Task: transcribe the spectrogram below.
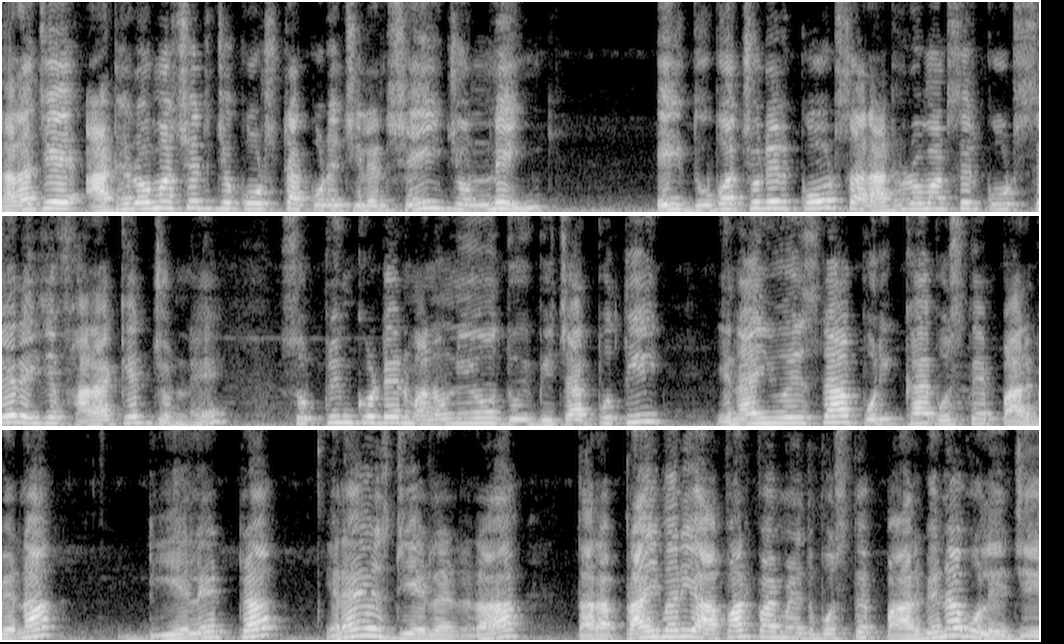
তারা যে আঠেরো মাসের যে কোর্সটা করেছিলেন সেই জন্যেই এই দু বছরের কোর্স আর আঠেরো মাসের কোর্সের এই যে ফারাকের জন্যে সুপ্রিম কোর্টের মাননীয় দুই বিচারপতি, এনআইইউএসরা পরীক্ষায় বসতে পারবে না, ডিএলএডরা এনআইএস ডিএলএডরা তারা প্রাইমারি আপার প্রাইমারিতে বসতে পারবে না বলে যে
